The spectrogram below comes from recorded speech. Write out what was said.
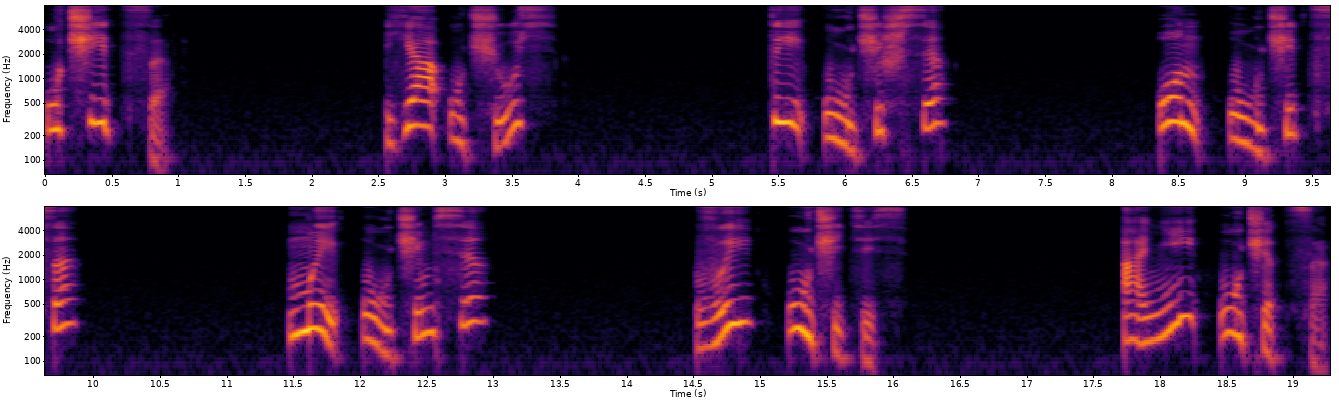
Учиться. Я учусь. Ты учишься. Он учится. Мы учимся. Вы учитесь. Они учатся.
